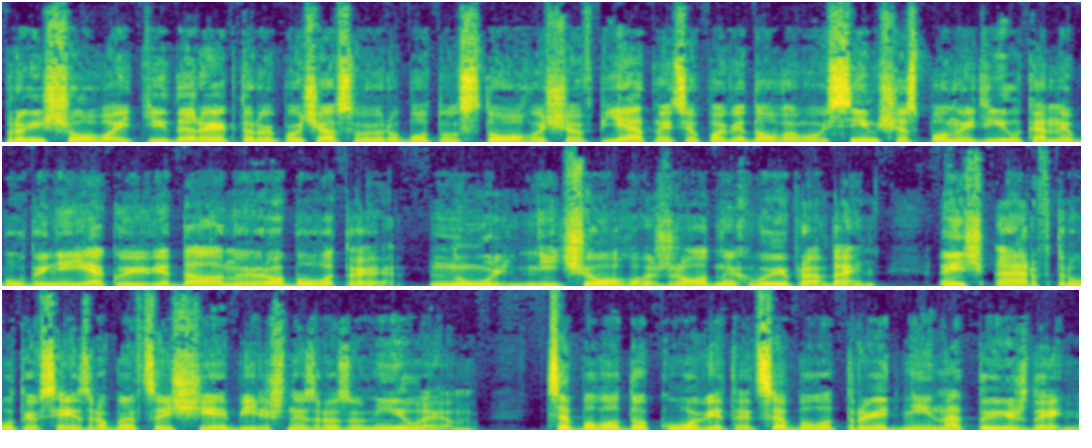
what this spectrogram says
Прийшов it директор і почав свою роботу з того, що в п'ятницю повідомив усім, що з понеділка не буде ніякої віддаленої роботи. Нуль, нічого, жодних виправдань. HR втрутився і зробив це ще більш незрозумілим. Це було до ковід, це було три дні на тиждень.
